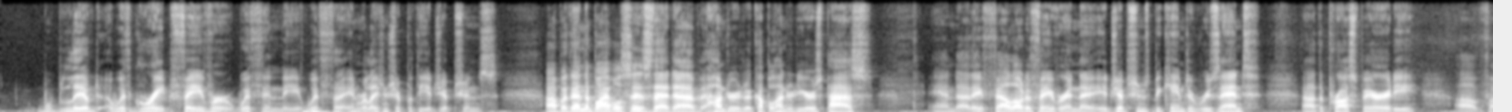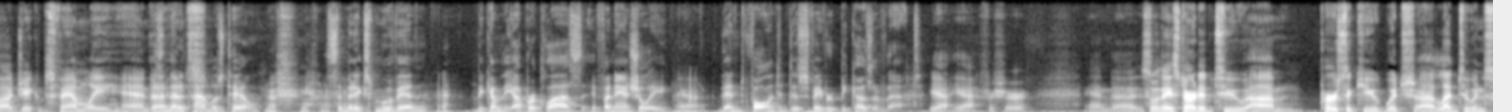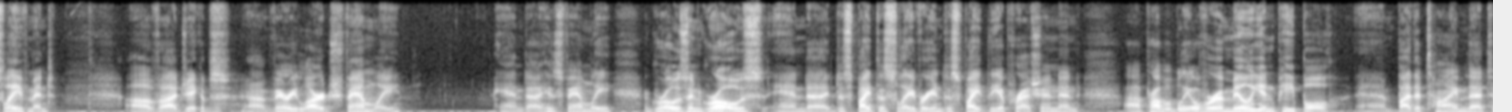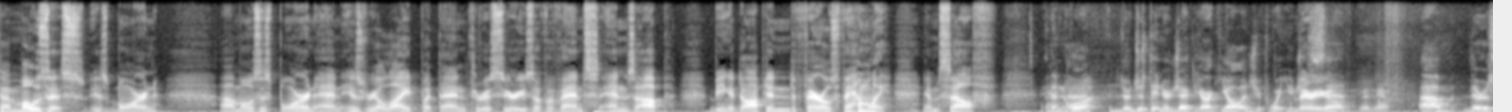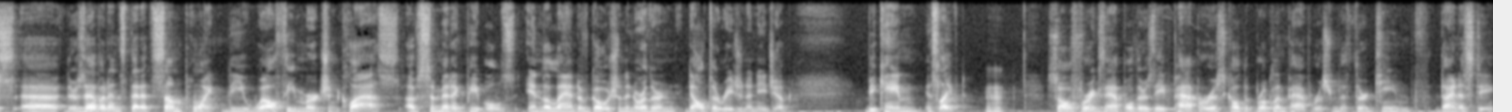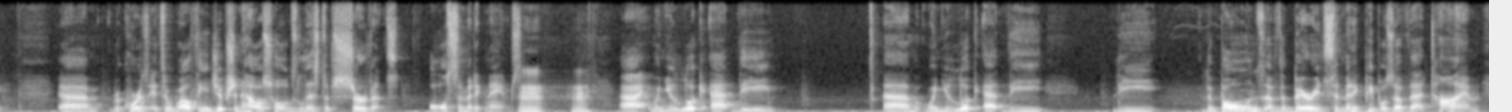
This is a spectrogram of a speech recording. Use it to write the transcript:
lived with great favor within the with uh, in relationship with the Egyptians, uh, but then the Bible says that uh, a hundred a couple hundred years passed, and uh, they fell out of favor, and the Egyptians became to resent uh, the prosperity of uh, Jacob's family. And Isn't uh, that a and s- timeless tale? Semitics move in, become the upper class financially, Yeah. then fall into disfavor because of that. Yeah, yeah, for sure. And uh, so they started to um, persecute, which uh, led to enslavement of uh, Jacob's uh, very large family. And uh, his family grows and grows, and uh, despite the slavery and despite the oppression, and uh, probably over a million people uh, by the time that uh, Moses is born. Uh, Moses born an Israelite, but then through a series of events ends up being adopted into Pharaoh's family himself. And then And, hold uh, on, just to interject the archaeology for what you There just you said. go. Yeah. Um, there's uh, there's evidence that at some point the wealthy merchant class of Semitic peoples in the land of Goshen, in the northern Delta region in Egypt, became enslaved. So, for example, there's a papyrus called the Brooklyn Papyrus from the 13th dynasty. Um, records it's a wealthy Egyptian household's list of servants, all Semitic names. Uh, when you look at the um, when you look at the the the bones of the buried Semitic peoples of that time,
